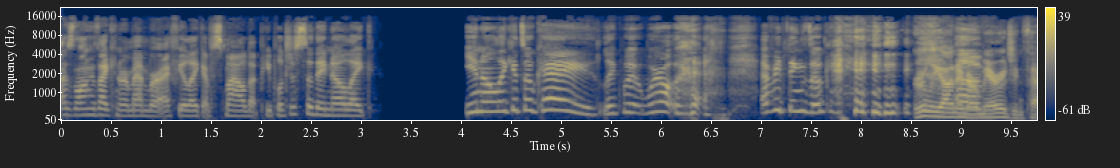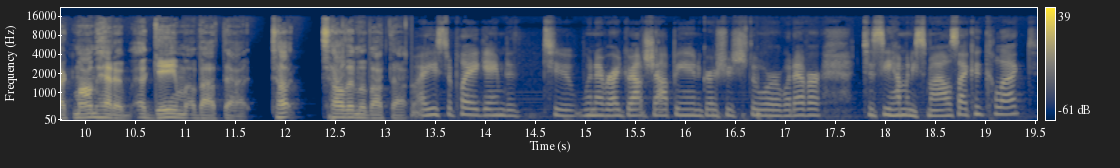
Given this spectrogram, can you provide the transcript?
as long as I can remember. I feel like I've smiled at people just so they know like you know like it's okay. Like we, we're all everything's okay. Early on in our Um, marriage, in fact, mom had a, a game about that. Tell tell them about that. I used to play a game to, to whenever I'd go out shopping, a grocery store or whatever, to see how many smiles I could collect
